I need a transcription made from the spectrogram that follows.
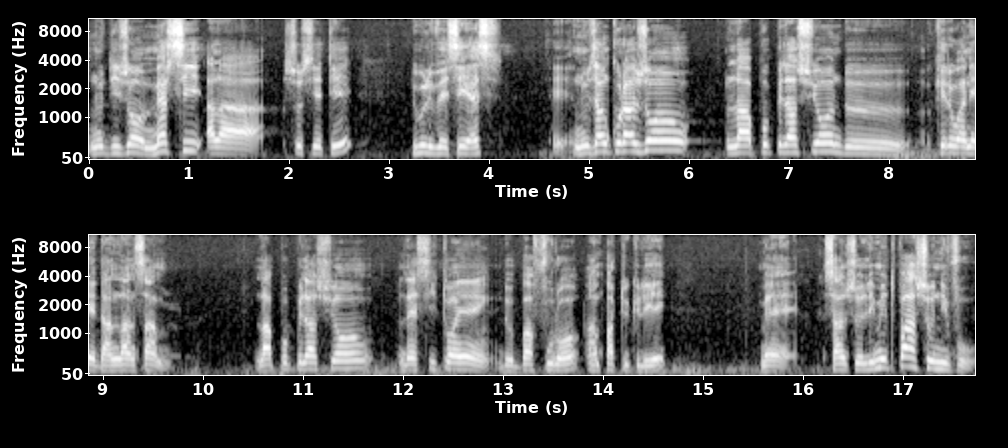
nous disons merci à la société WCS. nous encourageons la population de Kérouané dans l'ensemble, la population, les citoyens de Bafouro en particulier, mais ça ne se limite pas à ce niveau.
